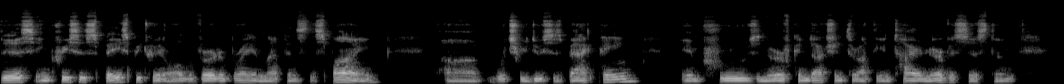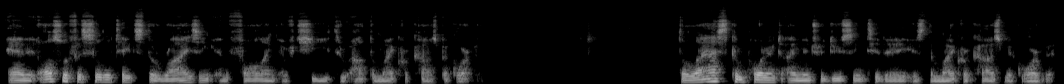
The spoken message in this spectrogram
This increases space between all the vertebrae and lengthens the spine, uh, which reduces back pain, improves nerve conduction throughout the entire nervous system, and it also facilitates the rising and falling of qi throughout the microcosmic orbit. The last component I'm introducing today is the microcosmic orbit,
